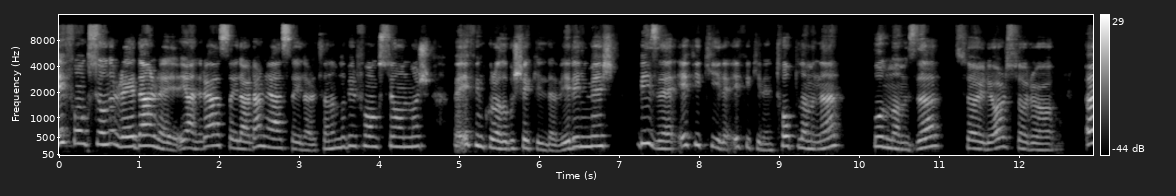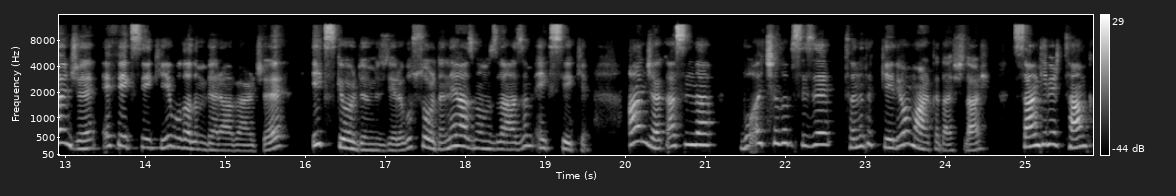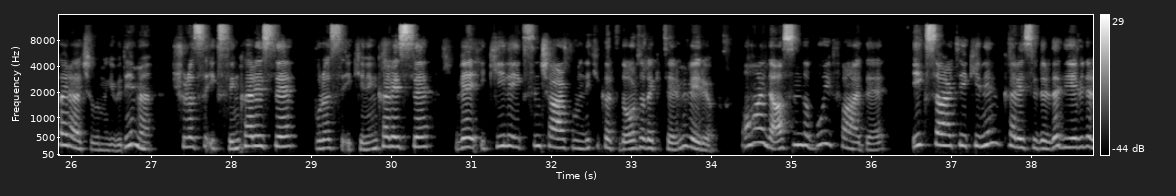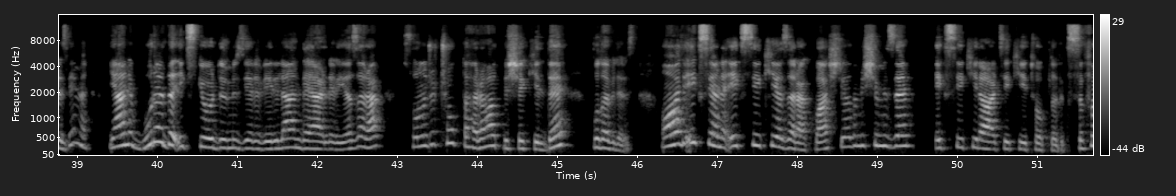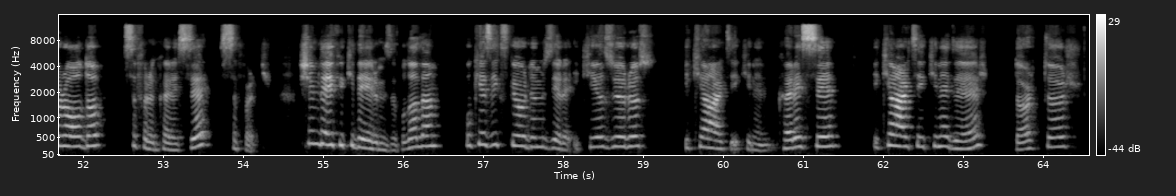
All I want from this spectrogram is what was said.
f fonksiyonu R'den R'ye yani reel sayılardan reel sayılara tanımlı bir fonksiyonmuş ve f'in kuralı bu şekilde verilmiş. Bize f2 ile f2'nin toplamını bulmamızı söylüyor soru. Önce f-2'yi bulalım beraberce. x gördüğümüz yere bu soruda ne yazmamız lazım? Eksi 2. Ancak aslında bu açılım size tanıdık geliyor mu arkadaşlar? Sanki bir tam kare açılımı gibi değil mi? Şurası x'in karesi, burası 2'nin karesi ve 2 ile x'in çarpımının iki katı da ortadaki terimi veriyor. O halde aslında bu ifade x artı 2'nin karesidir de diyebiliriz değil mi? Yani burada x gördüğümüz yere verilen değerleri yazarak sonucu çok daha rahat bir şekilde bulabiliriz. O halde x yerine eksi 2 yazarak başlayalım işimize. Eksi 2 ile artı 2'yi topladık. 0 oldu. 0'ın karesi 0'dır. Şimdi f2 değerimizi bulalım. Bu kez x gördüğümüz yere 2 yazıyoruz. 2 artı 2'nin karesi. 2 artı 2 nedir? 4'tür.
